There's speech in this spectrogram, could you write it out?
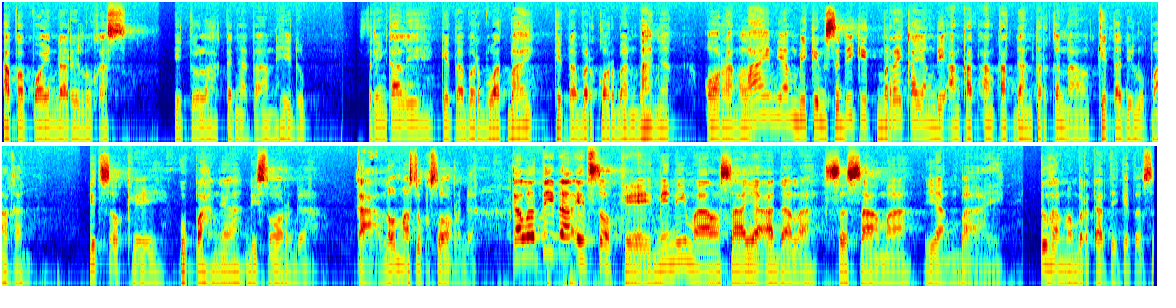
Apa poin dari Lukas? Itulah kenyataan hidup. Seringkali kita berbuat baik, kita berkorban banyak. Orang lain yang bikin sedikit, mereka yang diangkat-angkat dan terkenal, kita dilupakan. It's okay, upahnya di sorga. Kalau masuk sorga. Kalau tidak, it's okay. Minimal saya adalah sesama yang baik. Tuhan memberkati kita semua.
